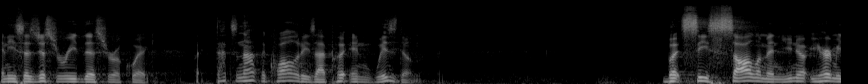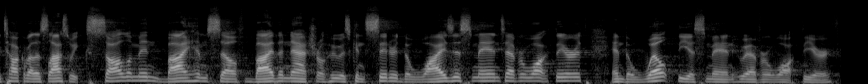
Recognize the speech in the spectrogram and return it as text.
And he says, just read this real quick. Like, that's not the qualities I put in wisdom. But see, Solomon, you know, you heard me talk about this last week. Solomon, by himself, by the natural, who is considered the wisest man to ever walk the earth and the wealthiest man who ever walked the earth,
